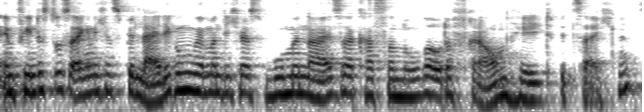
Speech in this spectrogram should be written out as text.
Empfindest du es eigentlich als Beleidigung, wenn man dich als Womanizer, Casanova oder Frauenheld bezeichnet?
